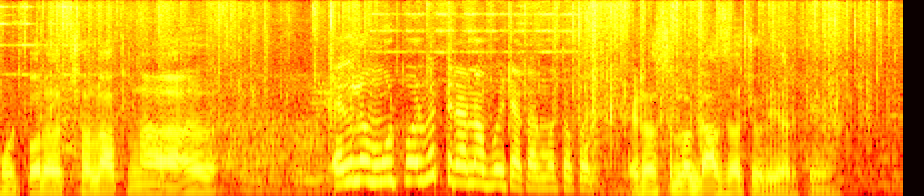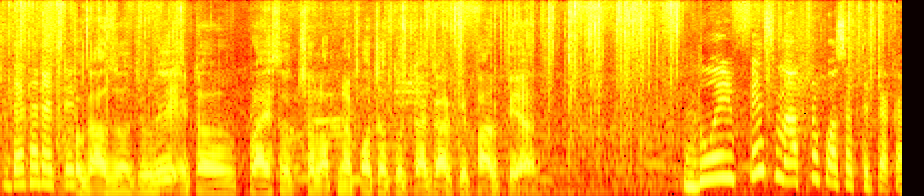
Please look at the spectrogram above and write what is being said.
মোট পরে হচ্ছে আপনার এগুলো মুট পড়বে তিরানব্বই টাকার মতো করে। এটা হচ্ছে হলো গাজরা চুরি আর কি। দেখেন একটা গাজরা চুরি এটার প্রাইস হচ্ছে আপনার পঁচাত্তর টাকা আর কি পার পেয়ার দুই পিস মাত্র পঁচাত্তর টাকা।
